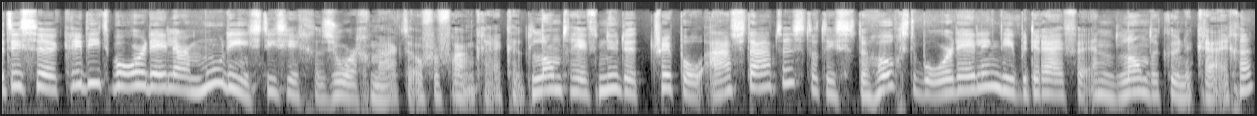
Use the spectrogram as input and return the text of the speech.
Het is uh, kredietbeoordelaar Moody's die zich zorgen maakt over Frankrijk. Het land heeft nu de triple-A-status. Dat is de hoogste beoordeling die bedrijven en landen kunnen krijgen.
